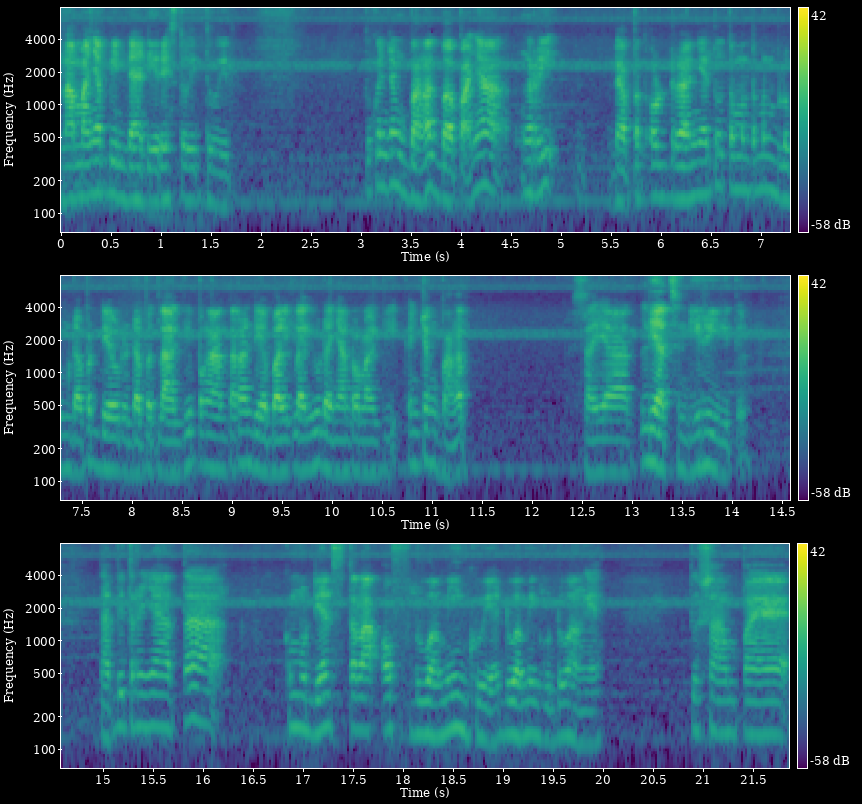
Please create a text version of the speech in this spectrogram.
namanya pindah di resto itu itu kenceng banget bapaknya ngeri dapat orderannya itu teman-teman belum dapat dia udah dapat lagi pengantaran dia balik lagi udah nyantol lagi. Kenceng banget. Saya lihat sendiri gitu. Tapi ternyata kemudian setelah off dua minggu ya dua minggu doang ya itu sampai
